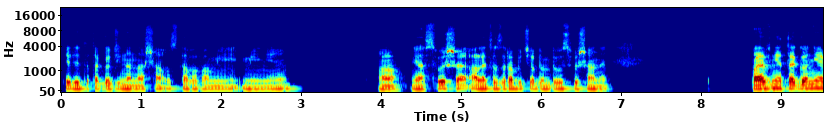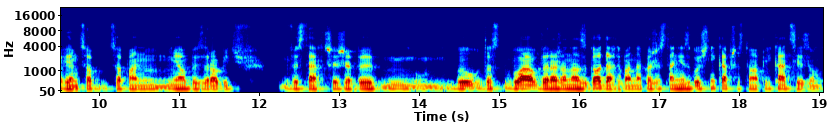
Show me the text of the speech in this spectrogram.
Kiedy to ta godzina nasza ustawowa mi, minie? O, ja słyszę, ale co zrobić, abym był słyszany? Pewnie tego nie wiem, co, co pan miałby zrobić wystarczy, żeby mm, był, była wyrażona zgoda chyba na korzystanie z głośnika przez tą aplikację Zoom.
